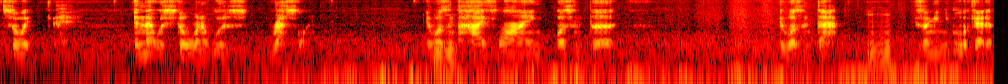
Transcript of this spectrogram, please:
So it, and that was still when it was wrestling. It wasn't the high flying, wasn't the, it wasn't that. Mhm. Because I mean, you look at it,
